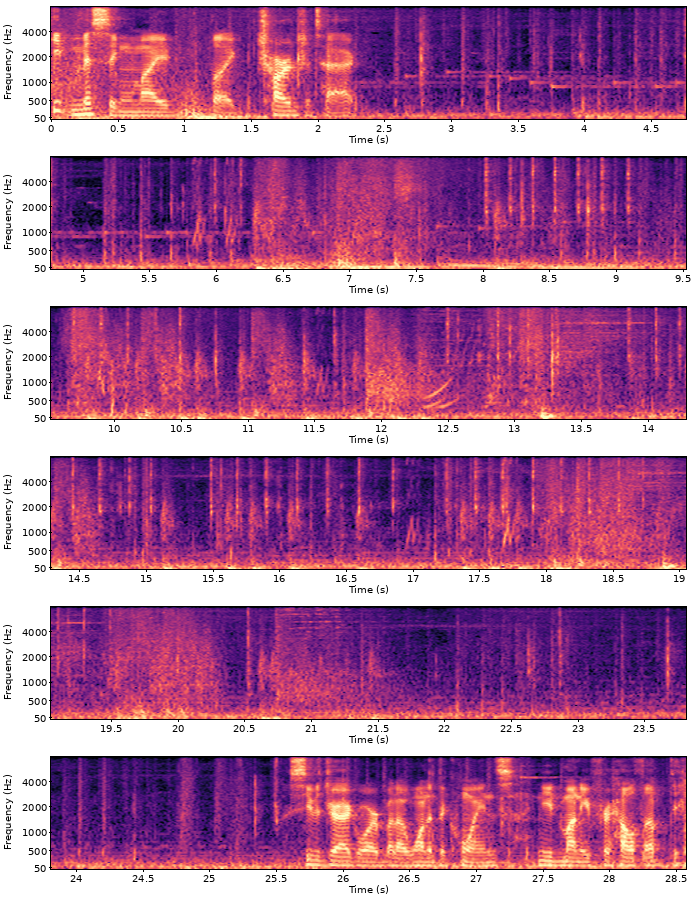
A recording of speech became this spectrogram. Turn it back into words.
Keep missing my, like, charge attack. See the Jaguar, but I wanted the coins. Need money for health update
